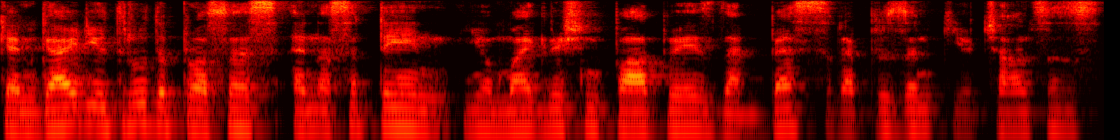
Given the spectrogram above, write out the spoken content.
can guide you through the process and ascertain your migration pathways that best represent your chances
